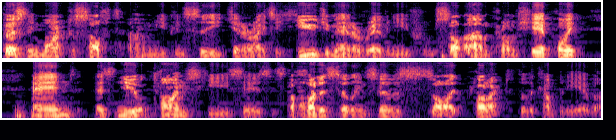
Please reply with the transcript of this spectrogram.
Firstly, Microsoft, um, you can see, generates a huge amount of revenue from, um, from SharePoint. And as the New York Times here says, it's the hottest selling service-side product for the company ever.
